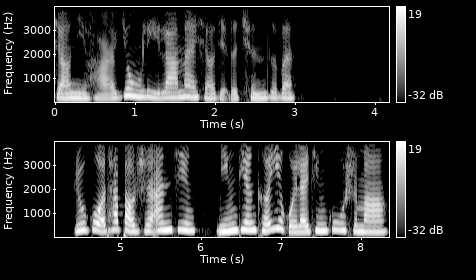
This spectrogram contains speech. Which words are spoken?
小女孩用力拉麦小姐的裙子，问：“如果她保持安静，明天可以回来听故事吗？”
